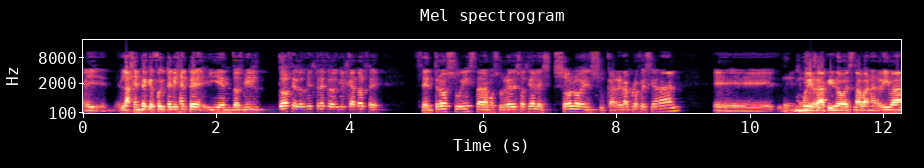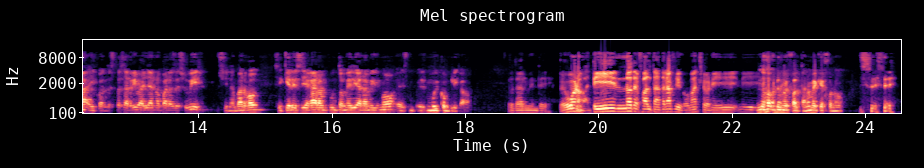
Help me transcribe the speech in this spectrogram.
eh, la gente que fue inteligente y en 2012, 2013, 2014 centró su Instagram o sus redes sociales solo en su carrera profesional, eh, muy rápido estaban arriba y cuando estás arriba ya no paras de subir. Sin embargo, si quieres llegar a un punto medio ahora mismo es, muy complicado. Totalmente. Pero bueno, a ti no te falta tráfico, macho, ni... No, no me falta, no me quejo, no.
